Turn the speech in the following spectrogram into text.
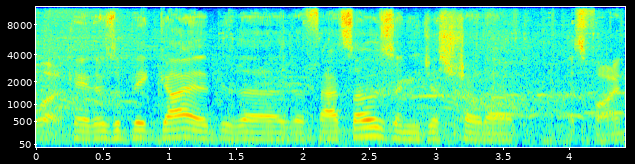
What? Okay, there's a big guy, the the Fatsos, and he just showed up. That's fine.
